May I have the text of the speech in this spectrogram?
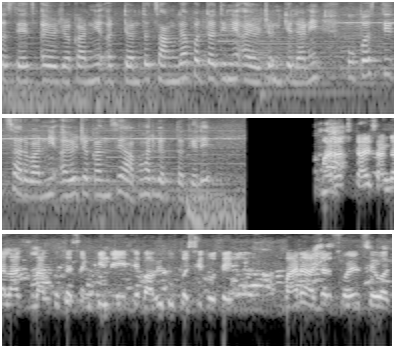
तसेच आयोजकांनी अत्यंत चांगल्या पद्धतीने आयोजन केल्याने उपस्थित सर्वांनी आयोजकांचे आभार व्यक्त केले. महाराज काय सांगाल? आज लाखोच्या संख्येने इथे भाविक उपस्थित होते. बारा हजार स्वयंसेवक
